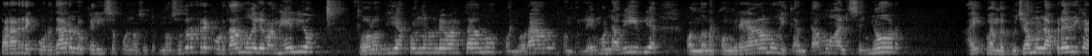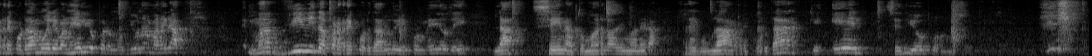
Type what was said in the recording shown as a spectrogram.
para recordar lo que Él hizo por nosotros. Nosotros recordamos el Evangelio todos los días cuando nos levantamos, cuando oramos, cuando leemos la Biblia, cuando nos congregamos y cantamos al Señor Ahí, cuando escuchamos la prédica recordamos el Evangelio, pero nos dio una manera más vívida para recordarlo y es por medio de la cena, tomarla de manera regular, recordar que Él se dio por nosotros.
